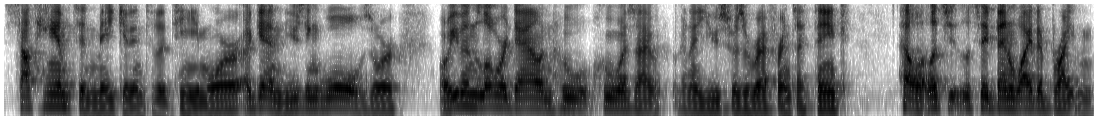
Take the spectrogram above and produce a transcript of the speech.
Southampton make it into the team, or again using Wolves, or or even lower down, who who was I gonna use as a reference? I think, hell, let's let's say Ben White at Brighton.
